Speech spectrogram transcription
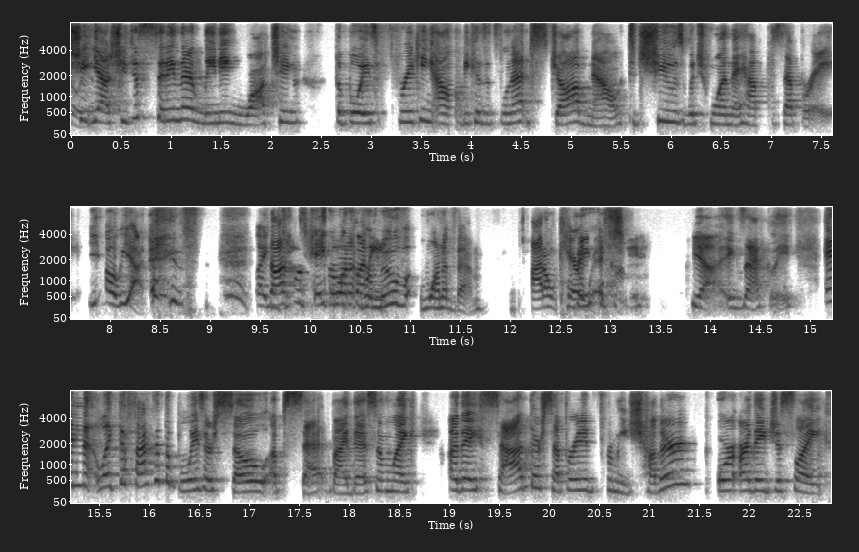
she, yeah, she's just sitting there leaning, watching the boys freaking out because it's Lynette's job now to choose which one they have to separate. Oh yeah, it's like That's take so one, funny. remove one of them. I don't care which. Yeah, exactly. And like the fact that the boys are so upset by this, I'm like, are they sad they're separated from each other? Or are they just like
